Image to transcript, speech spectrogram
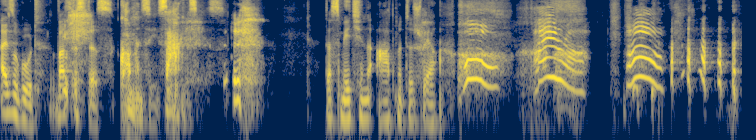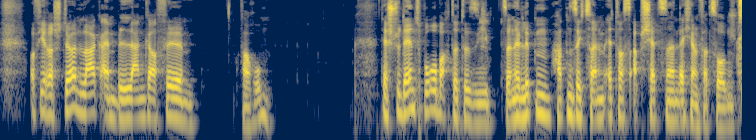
Also gut, was ist es? Kommen Sie, sagen Sie es. Das Mädchen atmete schwer. Ira! Auf ihrer Stirn lag ein blanker Film. Warum? Der Student beobachtete sie. Seine Lippen hatten sich zu einem etwas abschätzenden Lächeln verzogen.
